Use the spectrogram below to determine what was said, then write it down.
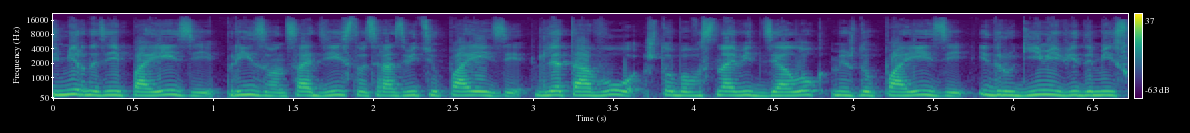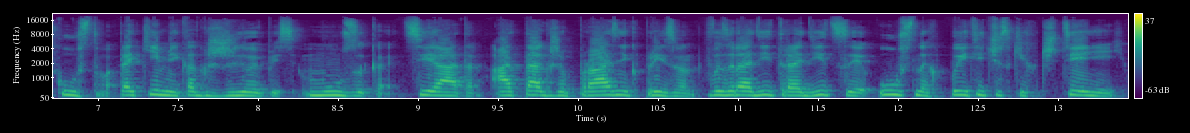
Всемирный день поэзии призван содействовать развитию поэзии для того, чтобы восстановить диалог между поэзией и другими видами искусства, такими как живопись, музыка, театр, а также праздник призван возродить традиции устных поэтических чтений.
